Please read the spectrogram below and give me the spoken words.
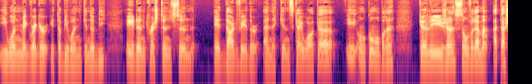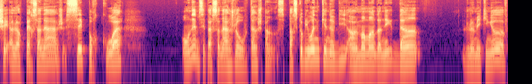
Ewan McGregor et Obi-Wan Kenobi, Aiden Christensen et Darth Vader, Anakin Skywalker, et on comprend que les gens sont vraiment attachés à leurs personnages. C'est pourquoi on aime ces personnages-là autant, je pense. Parce qu'Obi-Wan Kenobi, à un moment donné, dans le making-of,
